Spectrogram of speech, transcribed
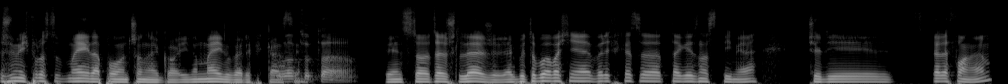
żeby mieć po prostu maila połączonego i na mailu weryfikację. No to tak. Więc to też leży. Jakby to była właśnie weryfikacja, tak jest na Steamie, czyli z telefonem,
